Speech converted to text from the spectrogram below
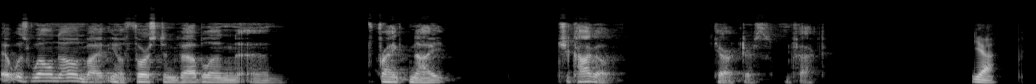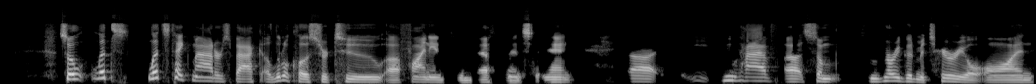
it was well known by you know Thorstein Veblen and Frank Knight, Chicago characters, in fact. Yeah. So let's let's take matters back a little closer to uh, finance investments, and uh, you have uh, some some very good material on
